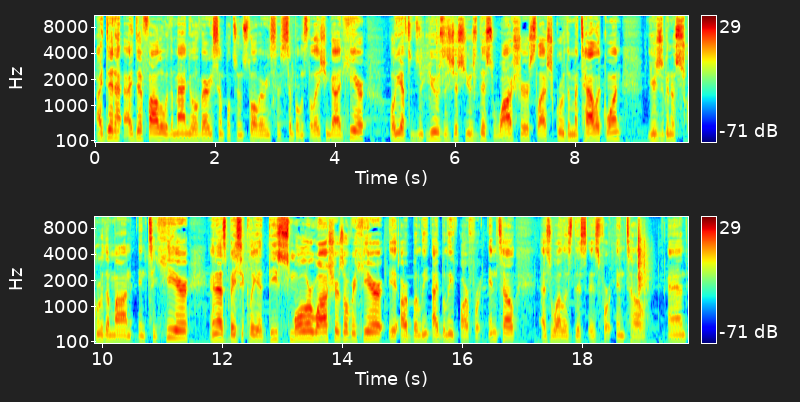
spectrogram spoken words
I did I did follow with the manual, very simple to install, very simple installation guide here. All you have to do, use is just use this washer slash screw, the metallic one. You're just gonna screw them on into here and that's basically it. These smaller washers over here are, I believe, are for Intel, as well as this is for Intel. And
